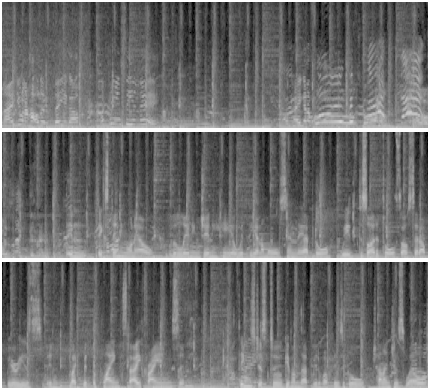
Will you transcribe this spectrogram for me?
Right, you want to hold it? There you go. What can you see in there? Okay, you're gonna fly. In extending on our little learning journey here with the animals and the outdoor, we decided to also set up areas in like with the planks, the A-frames and things just to give them that bit of a physical challenge as well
